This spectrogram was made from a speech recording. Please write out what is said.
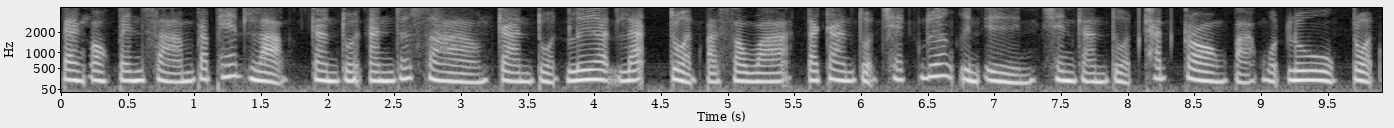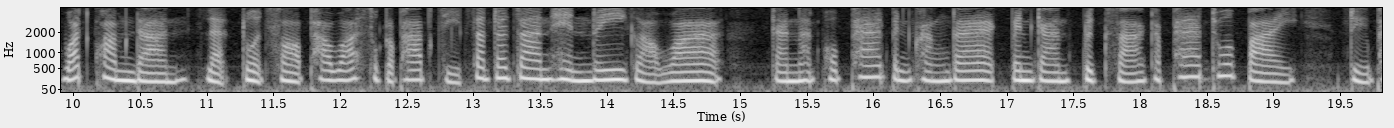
แบ่งออกเป็น 3 ประเภทหลัก การตรวจอันตราซาวด์การตรวจเลือด และตรวจปัสสาวะ และการตรวจเช็คเรื่องอื่น ๆ เช่นการตรวจคัดกรองปากมดลูก ตรวจวัดความดัน และตรวจสอบภาวะสุขภาพจิตศาสตราจารย์เฮนรี่กล่าวว่า การนัดพบแพทย์เป็นครั้งแรก เป็นการปรึกษากับแพทย์ทั่วไป หรือแพ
